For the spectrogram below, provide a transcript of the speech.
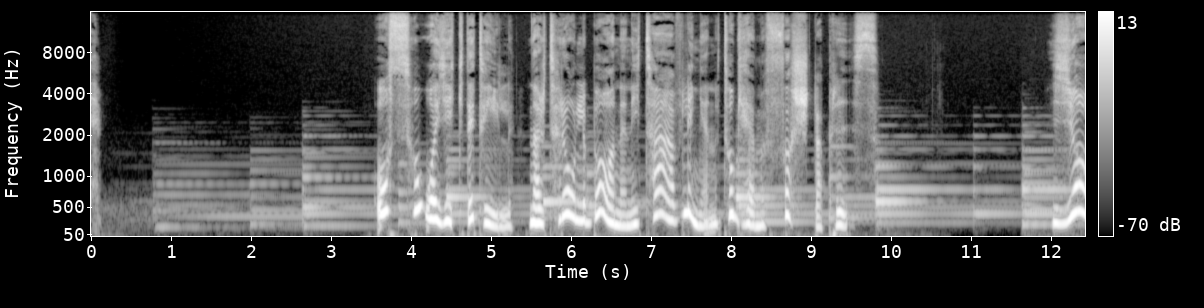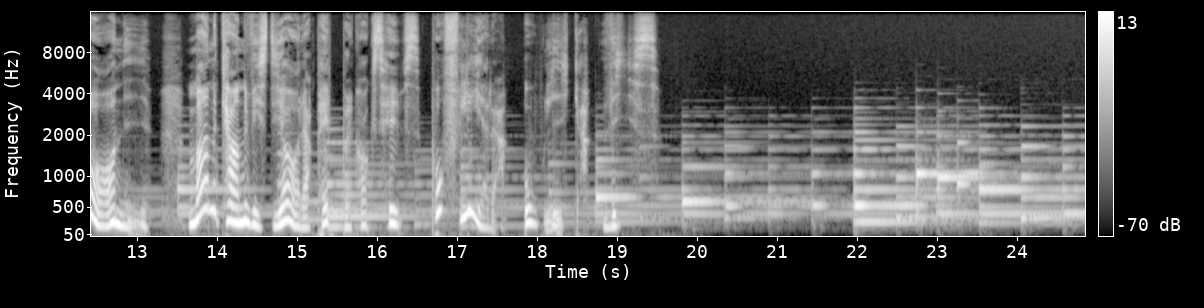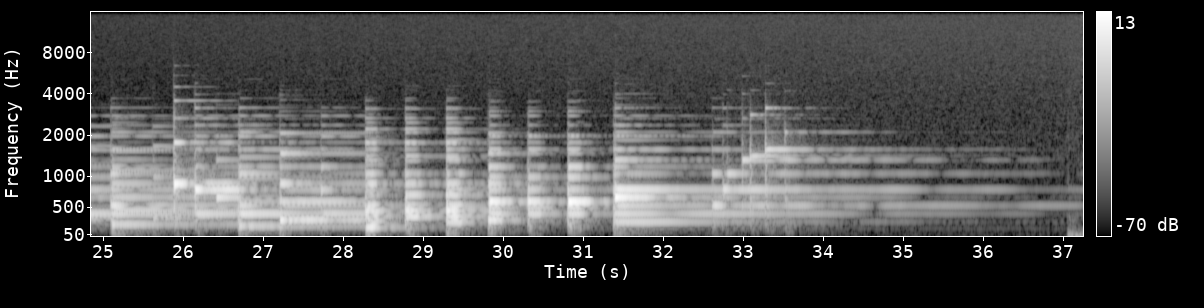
Och så gick det till när trollbarnen i tävlingen tog hem första pris. Ja, ni, man kan visst göra pepparkakshus på flera olika vis.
